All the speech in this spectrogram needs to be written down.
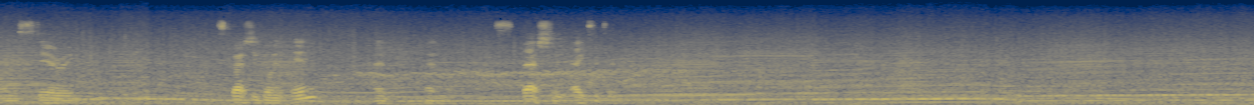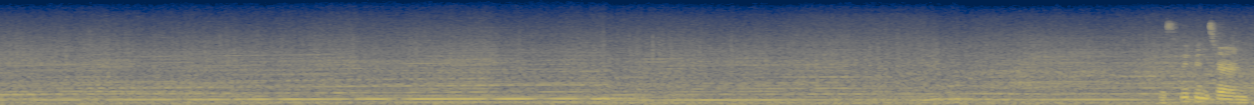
on the steering, especially going in and and especially exiting. The sweeping turn,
